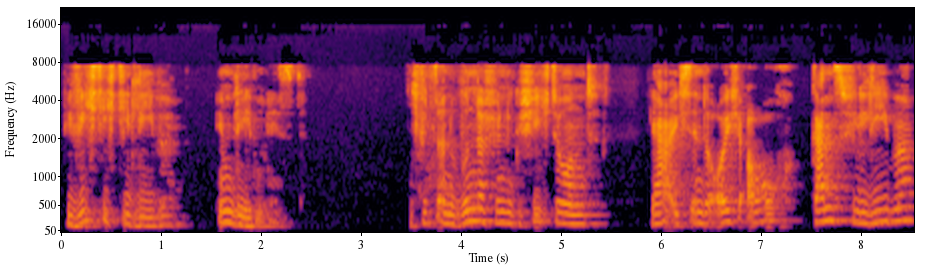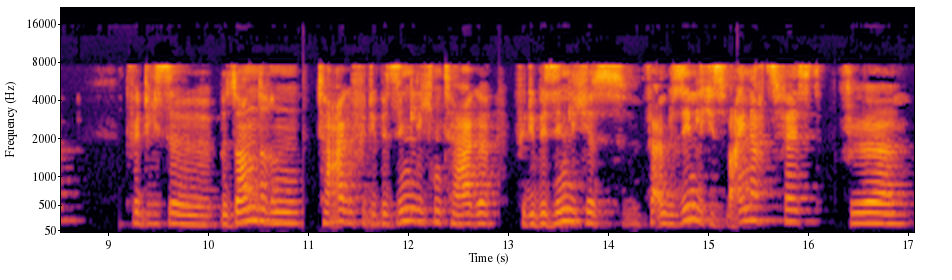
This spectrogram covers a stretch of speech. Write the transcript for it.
wie wichtig die Liebe im Leben ist. Ich finde es eine wunderschöne Geschichte und ja, ich sende euch auch ganz viel Liebe für diese besonderen Tage, für die besinnlichen Tage, für die besinnliches, für ein besinnliches Weihnachtsfest, für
